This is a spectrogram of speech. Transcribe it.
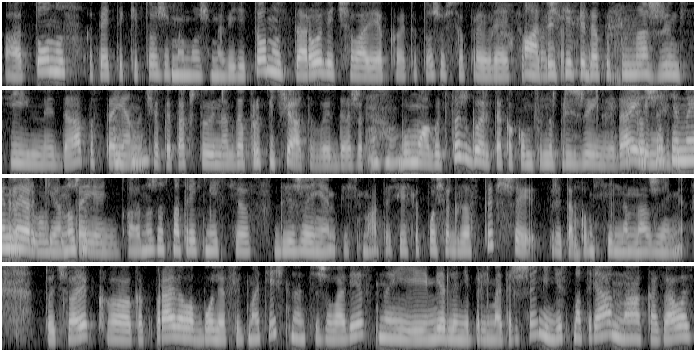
а, тонус, опять-таки, тоже мы можем увидеть. Тонус здоровья человека, это тоже все проявляется А, то есть если, допустим, нажим сильный, да, постоянно у человека, так что иногда пропечатывает даже бумагу, это тоже говорит о каком-то напряжении, да, Это или, быть, жизненная стрессовом энергия. Нужно, состоянии? а, нужно смотреть вместе с движением письма. То есть если почерк застывший при таком сильном нажиме, то человек, э, как правило, более флегматичный, тяжеловесный и медленнее принимает решения, несмотря на, казалось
